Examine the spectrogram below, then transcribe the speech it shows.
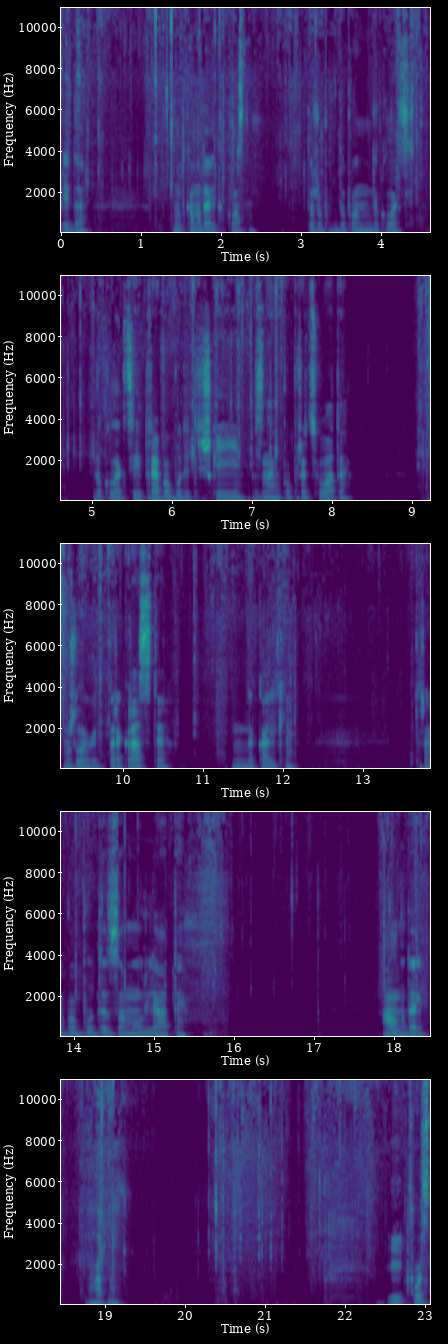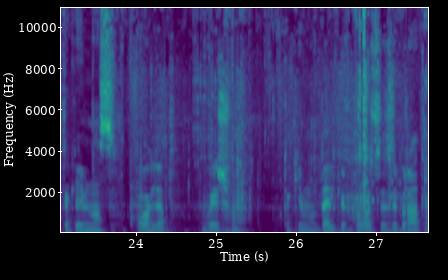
Піде. Ну, така моделька класна. Теж буде доповнена до колекції. До колекції треба буде трішки її з нею попрацювати. Можливо, їх перекрасити. Декальки. Треба буде замовляти. Але модель гарна. І ось такий у нас огляд вийшов. Такі модельки вдалося зібрати.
